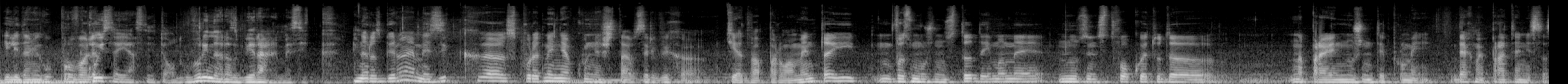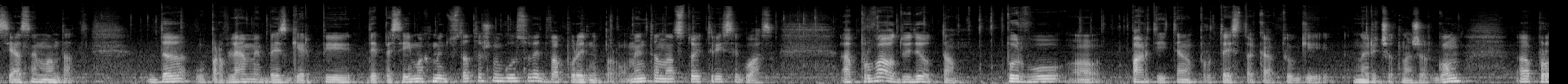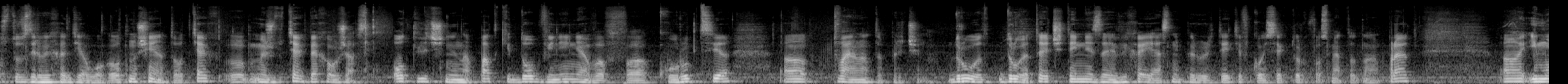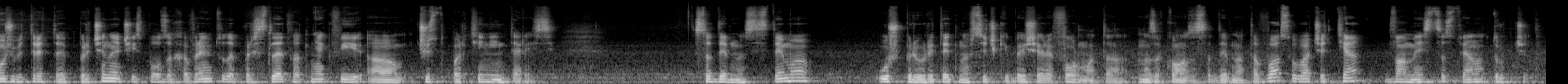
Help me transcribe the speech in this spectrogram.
или да не го провалят. Кои са ясните отговори на разбираем език? На разбираем език, според мен някои неща взривиха тия два парламента и възможността да имаме мнозинство, което да направи нужните промени. Бяхме пратени с ясен мандат да управляваме без ГЕРБ и ДПС. Имахме достатъчно гласове, два поредни парламента, над 130 гласа. А провала дойде от там. Първо, партиите на протеста, както ги наричат на жаргон, просто взривиха диалога. Отношенията от тях, между тях бяха ужасни. От лични нападки до обвинения в корупция. Това е едната причина. Друга, другата е, че те не заявиха ясни приоритети в кой сектор какво смятат да направят. И може би третата е причина е, че използваха времето да преследват някакви чисто партийни интереси. Съдебна система уж приоритет на всички беше реформата на закона за съдебната власт, обаче тя два месеца стоя на трупчета.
